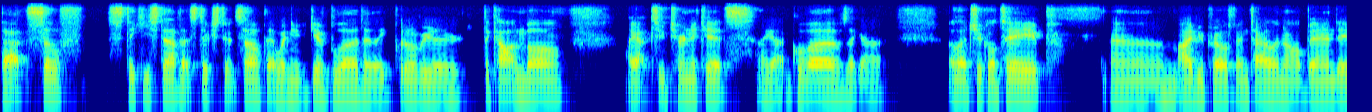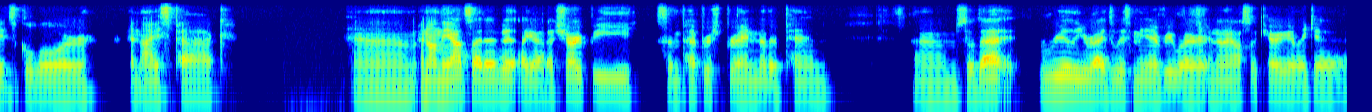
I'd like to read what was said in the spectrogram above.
that self sticky stuff that sticks to itself that when you give blood, they like put over your the cotton ball. I got two tourniquets. I got gloves. I got electrical tape, um, ibuprofen, Tylenol, band aids galore, an ice pack. Um, and on the outside of it, I got a Sharpie, some pepper spray, and another pen. Um, so that really rides with me everywhere. And then I also carry like a,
